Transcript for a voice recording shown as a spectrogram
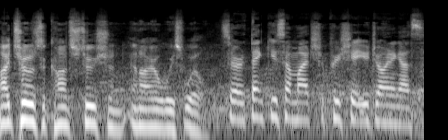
I chose the Constitution and I always will. Sir, thank you so much. Appreciate you joining us.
